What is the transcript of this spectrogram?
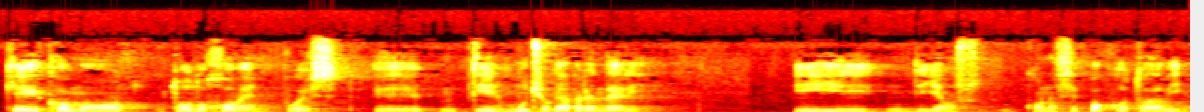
que como todo joven pues eh, tiene mucho que aprender y, digamos conoce poco todavía.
